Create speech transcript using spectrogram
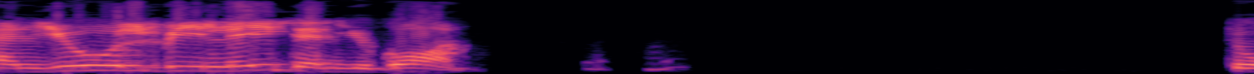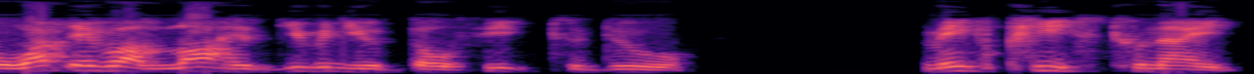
And you will be late and you're gone. So whatever Allah has given you tawfiq to do, make peace tonight.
